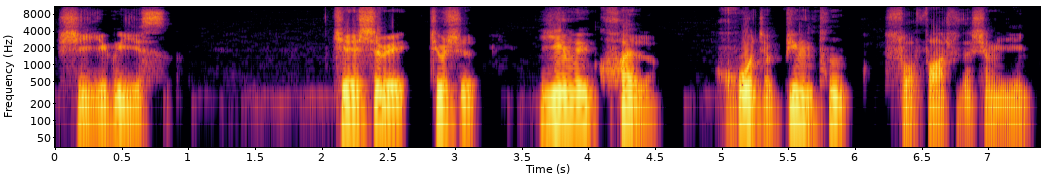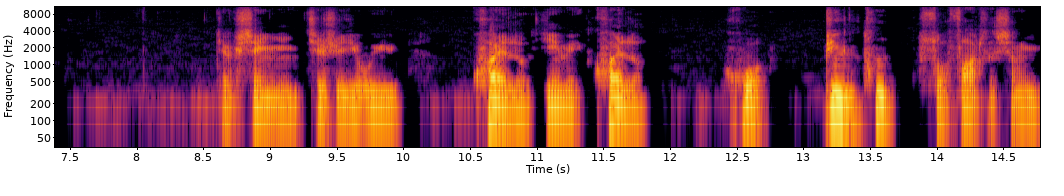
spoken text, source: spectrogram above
是一个意思，解释为就是。因为快乐或者病痛所发出的声音，这个声音就是由于快乐，因为快乐或病痛所发出的声音。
